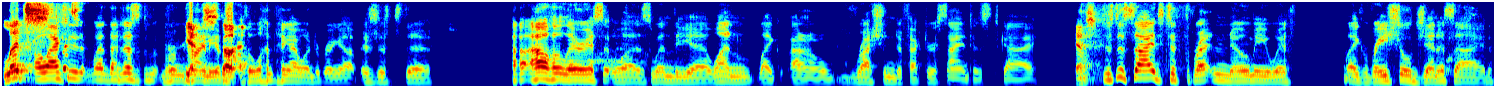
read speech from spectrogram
let's. Oh, actually, let's, that does remind yes, me of the one thing I wanted to bring up is just uh, how, how hilarious it was when the uh, one like I don't know Russian defector scientist guy. Yes. Just decides to threaten Nomi with like racial genocide.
